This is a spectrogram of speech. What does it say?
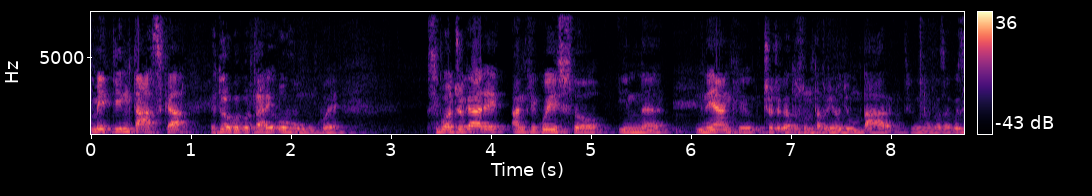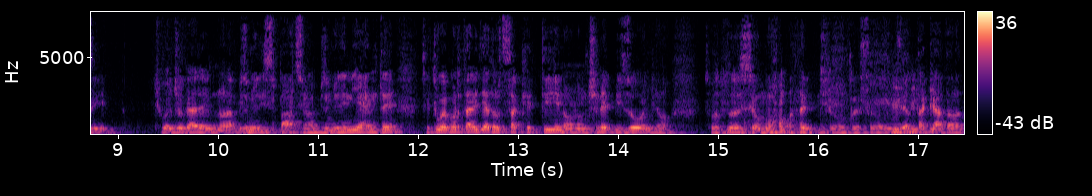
metti in tasca e tu lo puoi portare ovunque. Si può giocare anche questo in neanche ci ho giocato su un tavolino di un bar, tipo una cosa così. Ci puoi giocare, non ha bisogno di spazio, non ha bisogno di niente. Se tu vuoi portare dietro il sacchettino, non ce n'è bisogno, soprattutto se sei un uomo con questo così attaccato. alla-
